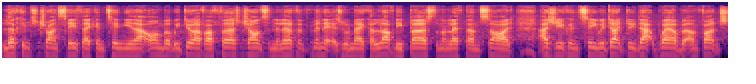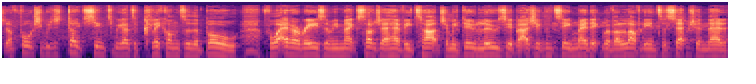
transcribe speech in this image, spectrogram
Looking to try and see if they continue that on. But we do have our first chance in the 11th minute as we make a lovely burst on the left hand side. As you can see, we don't do that well, but unfortunately, we just don't seem to be able to click on onto the ball. For whatever reason, we make such a heavy touch and we do lose it. But as you can see, Medic with a lovely interception then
